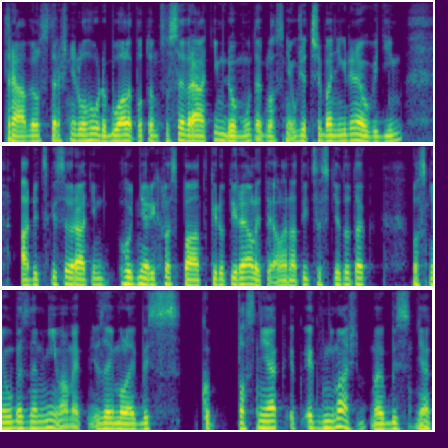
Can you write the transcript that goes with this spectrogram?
trávil strašně dlouhou dobu, ale potom, co se vrátím domů, tak vlastně už je třeba nikdy neuvidím a vždycky se vrátím hodně rychle zpátky do té reality, ale na té cestě to tak vlastně vůbec nevnímám. Jak mě zajímalo, jak bys jako vlastně jak, jak, jak vnímáš, jak bys nějak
